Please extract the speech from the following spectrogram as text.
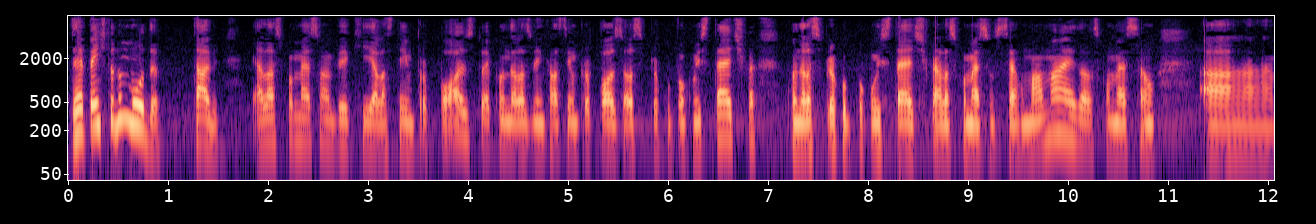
de repente tudo muda, sabe? Elas começam a ver que elas têm um propósito, é quando elas veem que elas têm um propósito, elas se preocupam com estética, quando elas se preocupam com estética, elas começam a se arrumar mais, elas começam a,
